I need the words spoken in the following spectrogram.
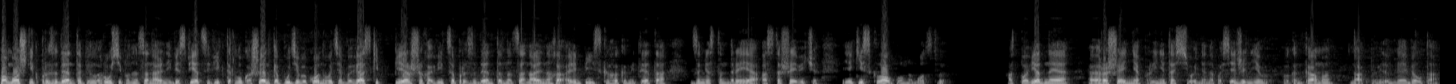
Помощник президента Беларуси по нацыянальнай бяспецы Виктор Лукашенко будзе выконваць абавязкі першага віцэ-прэзідэнта нацыянальнага алімпійскага камітэта замест Андрэя Асташевіча, які склаў паўнамоцтвы. Адпаведнае рашэнне прынята сёння на паседжанні выканкама НАК паведамляе Белта.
